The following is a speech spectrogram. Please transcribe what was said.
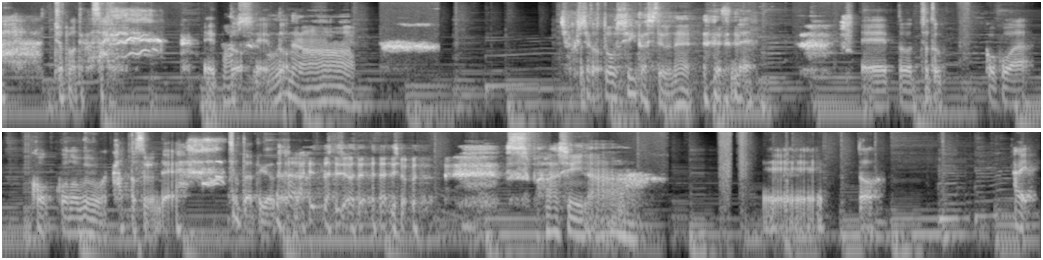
あー、ちょっと待ってください。えっと、すごいな着々と進化してるねえっとですね。えっと、ちょっとここはここの部分はカットするんで、ちょっと待ってくださいね。大丈夫大丈夫素晴らしいなえーっと、はい。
